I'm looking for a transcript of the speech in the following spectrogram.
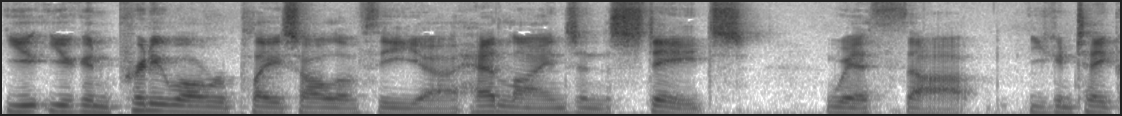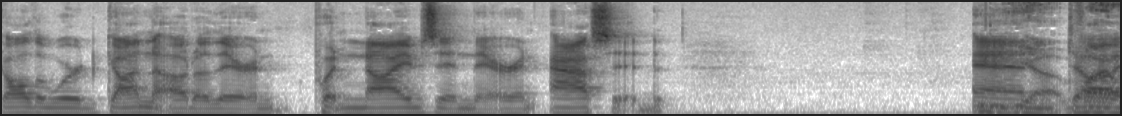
you you can pretty well replace all of the uh, headlines in the states with uh, you can take all the word gun out of there and put knives in there and acid, and Yeah, uh,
